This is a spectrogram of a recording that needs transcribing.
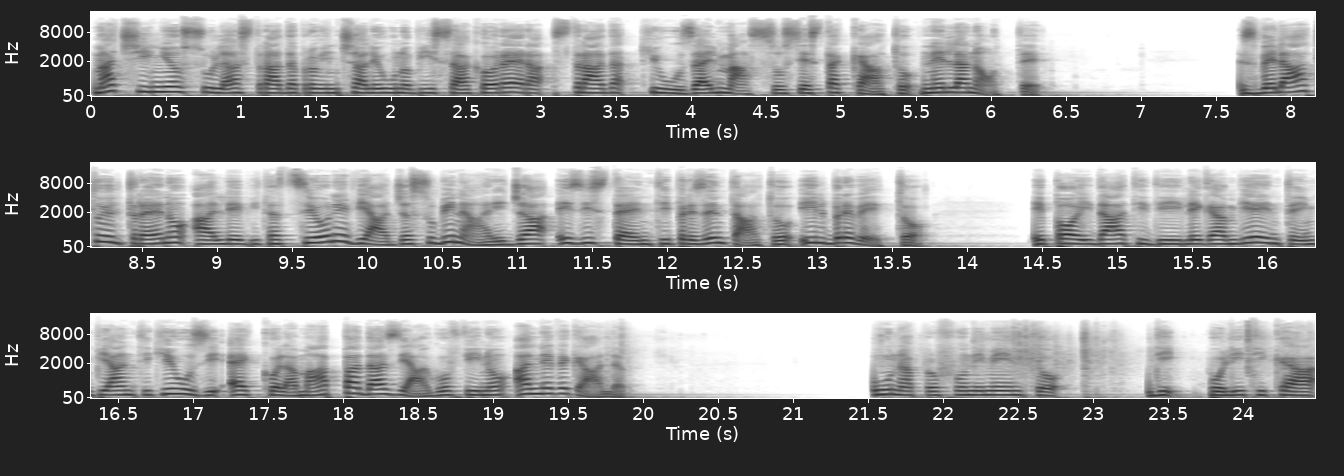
Macigno sulla strada provinciale 1 bis a Corera, strada chiusa, il masso si è staccato nella notte. Svelato il treno a levitazione viaggia su binari già esistenti, presentato il brevetto. E poi dati di Lega Ambiente, impianti chiusi, ecco la mappa da Asiago fino al Nevegal. Un approfondimento di politica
